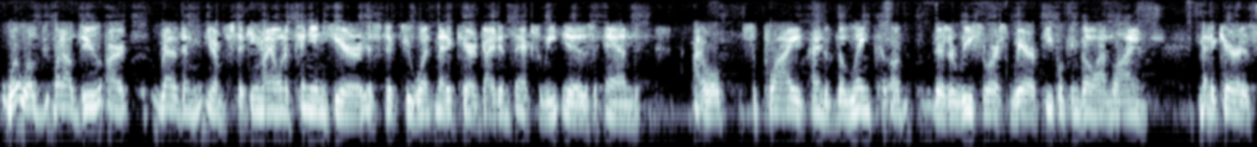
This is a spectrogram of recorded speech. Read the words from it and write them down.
What will what I'll do, Art, rather than you know sticking my own opinion here, is stick to what Medicare guidance actually is, and I will supply kind of the link. Of, there's a resource where people can go online. Medicare is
